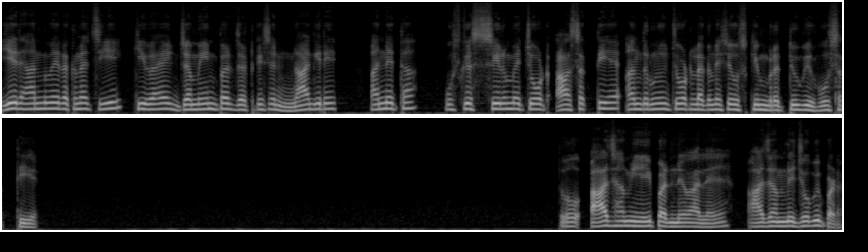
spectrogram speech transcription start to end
ये ध्यान में रखना चाहिए कि वह ज़मीन पर झटके से ना गिरे, अन्यथा उसके सिर में चोट आ सकती है, अंदरूनी चोट लगने से उसकी मृत्यु भी हो सकती है। तो आज हम यही पढ़ने वाले हैं। आज हमने जो भी पढ़ा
